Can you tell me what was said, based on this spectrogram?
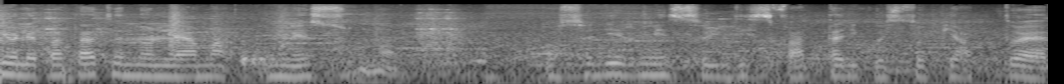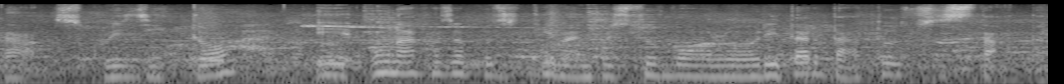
io le patate non le ama nessuno posso dirmi soddisfatta di questo piatto, era squisito e una cosa positiva in questo volo ritardato c'è stata,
